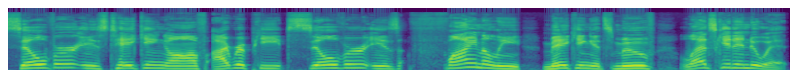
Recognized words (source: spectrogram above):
Silver is taking off. I repeat, silver is finally making its move. Let's get into it.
